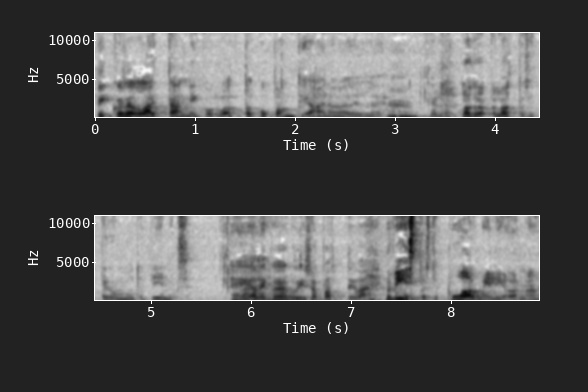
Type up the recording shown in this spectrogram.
pikkusen laittaa niin kuin lottokuponkia aina välillä. Mm, kyllä. Lotto, lotto sitten kun muuten viimeksi? Ei, Vähän oliko joku iso potti vai? No 15,5 miljoonaa.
